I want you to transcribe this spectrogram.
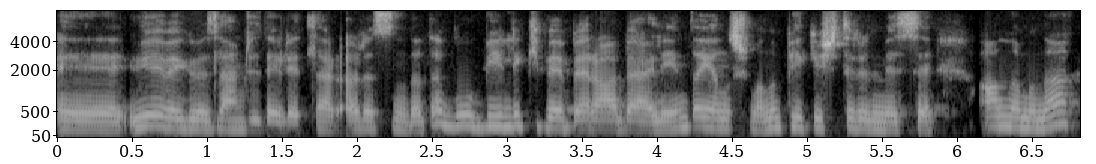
e, üye ve gözlemci devletler arasında da bu birlik ve beraberliğin, dayanışmanın pekiştirilmesi anlamına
